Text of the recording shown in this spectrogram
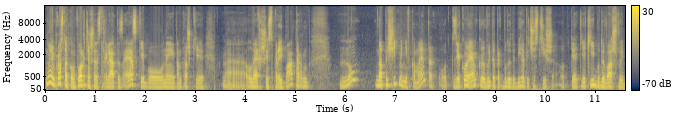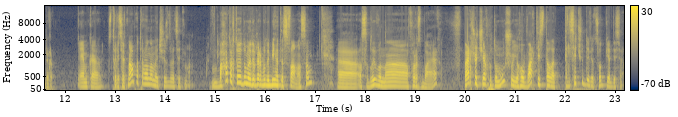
ну і просто комфортніше стріляти з ески, бо у неї там трошки е, легший спрей паттерн. Ну. Напишіть мені в коментах, от з якою М-кою ви тепер будете бігати частіше. От як, який буде ваш вибір? М-ка з 30 патронами чи з 20? Багато хто, я думаю, тепер буде бігати з Фамасом, е, особливо на форсбаях. В першу чергу, тому що його вартість стала 1950.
